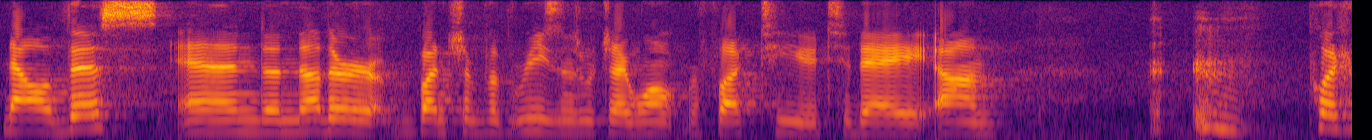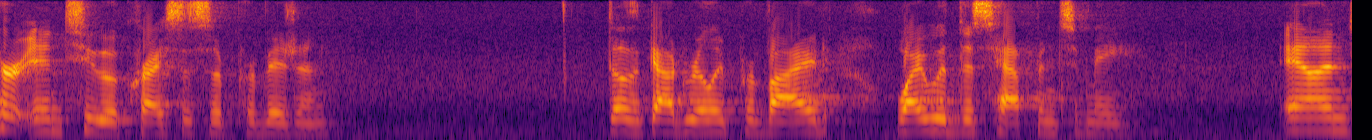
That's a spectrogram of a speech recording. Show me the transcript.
Now, this and another bunch of reasons, which I won't reflect to you today, um, put her into a crisis of provision. Does God really provide? Why would this happen to me? And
